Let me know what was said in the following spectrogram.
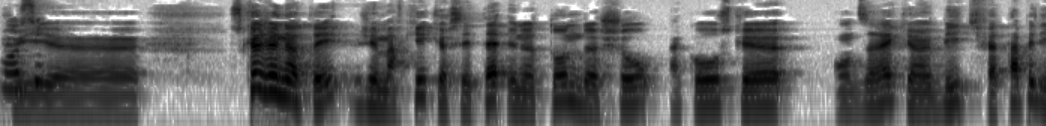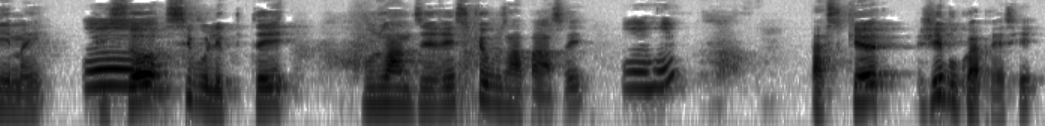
moi Puis, aussi. euh, ce que j'ai noté, j'ai marqué que c'était une tourne de show à cause que on dirait qu'il y a un beat qui fait taper des mains. Puis ça, Mm. si vous l'écoutez, vous en direz ce que vous en pensez. Mhm. Parce que j'ai beaucoup apprécié.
